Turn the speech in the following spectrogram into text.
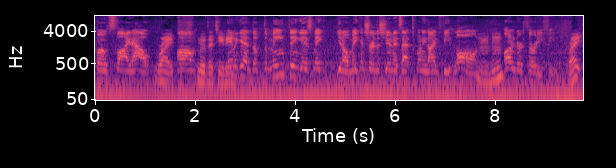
both slide out. Right. Um, move the TV. And again, the the main thing is make you know making sure this unit's at 29 feet long, mm-hmm. under 30 feet. Right.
